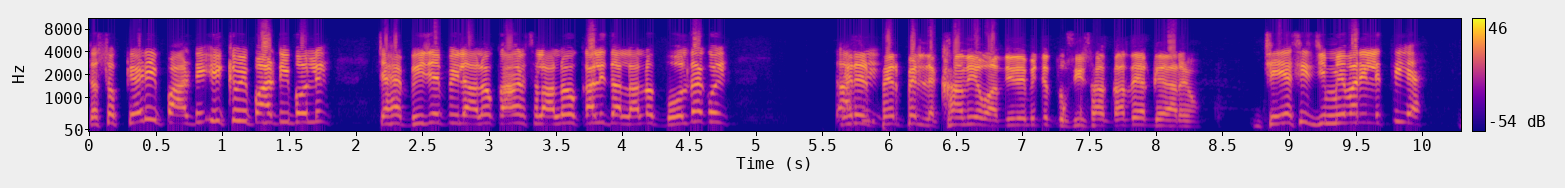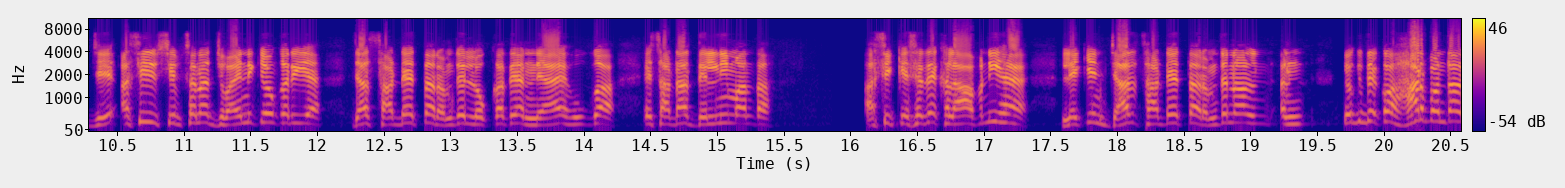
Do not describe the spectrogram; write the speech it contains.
ਦੱਸੋ ਕਿਹੜੀ ਪਾਰਟੀ ਇੱਕ ਵੀ ਪਾਰਟੀ ਬੋਲੀ ਚਾਹੇ ਬੀਜੇਪੀ ਲਾ ਲਓ ਕਾਂਗਰਸ ਲਾ ਲਓ ਅਕਾਲੀ ਦਲ ਲਾ ਲਓ ਬੋਲਦਾ ਕੋਈ? ਫਿਰ ਫਿਰ ਫਿਰ ਲੱਖਾਂ ਦੀ ਆਬਾਦੀ ਦੇ ਵਿੱਚ ਤੁਸੀਂ ਸਾ ਕਾਹਦੇ ਅੱਗੇ ਆ ਰਹੇ ਹੋ? ਜੇ ਅਸੀਂ ਜ਼ਿੰਮੇਵਾਰੀ ਲਿੱਤੀ ਹੈ ਜੇ ਅਸੀਂ ਸ਼ਿਵ ਸੈਨਾ ਜੁਆਇਨ ਕਿਉਂ ਕਰੀ ਹੈ ਜਦ ਸਾਡੇ ਧਰਮ ਦੇ ਲੋਕਾਂ ਤੇ ਅਨਿਆਏ ਹੋਊਗਾ ਇਹ ਸਾਡਾ ਦਿਲ ਨਹੀਂ ਮੰਨਦਾ। ਅਸੀਂ ਕਿਸੇ ਦੇ ਖਿਲਾਫ ਨਹੀਂ ਹੈ ਲੇਕਿਨ ਜਦ ਸਾਡੇ ਧਰਮ ਦੇ ਨਾਲ ਕਿਉਂਕਿ ਦੇਖੋ ਹਰ ਬੰਦਾ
